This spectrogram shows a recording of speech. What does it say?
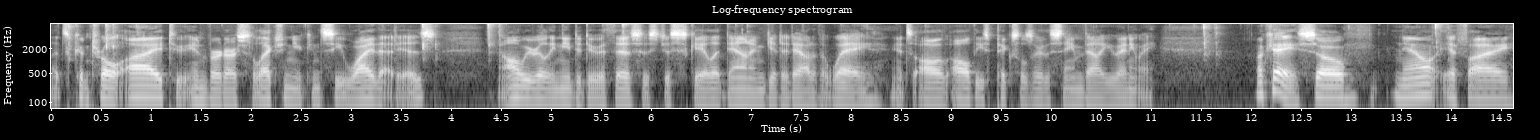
let's Control I to invert our selection. You can see why that is. And all we really need to do with this is just scale it down and get it out of the way. It's all, all these pixels are the same value anyway. Okay, so now if I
